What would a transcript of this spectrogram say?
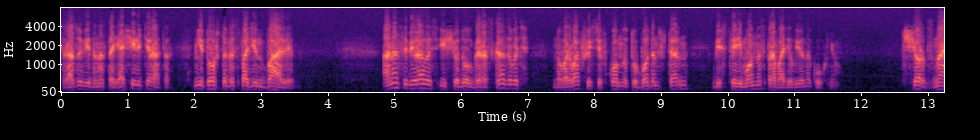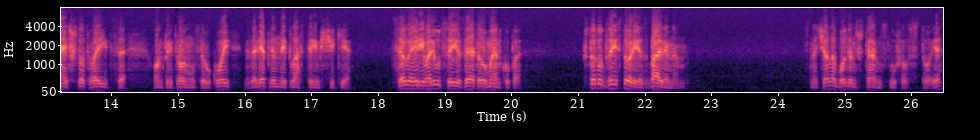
сразу видно настоящий литератор. Не то что господин Балин. Она собиралась еще долго рассказывать, но ворвавшийся в комнату Боденштерн бесцеремонно спровадил ее на кухню. «Черт знает, что творится!» Он притронулся рукой к залепленной пластырем щеке. «Целая революция из-за этого Мэнкупа. Что тут за история с Баллином?» Сначала Боденштерн слушал стоя,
